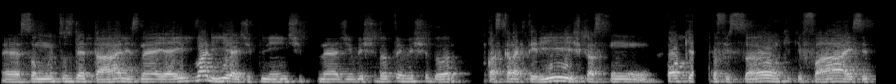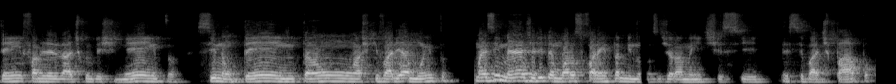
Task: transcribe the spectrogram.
é, são muitos detalhes, né? E aí varia de cliente, né? De investidor para investidor, com as características, com qual que é profissão, o que que faz, se tem familiaridade com investimento, se não tem. Então, acho que varia muito. Mas, em média, ele demora uns 40 minutos, geralmente, esse, esse bate-papo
